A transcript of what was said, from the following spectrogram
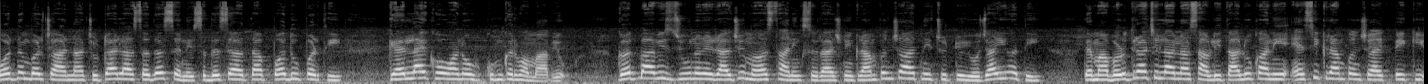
વોર્ડ નંબર ચારના ચૂંટાયેલા સદસ્યને સદસ્ય હતા પદ ઉપરથી ગેરલાયક હોવાનો હુકમ કરવામાં આવ્યો. ગત બાવીસ જૂન અને રાજ્યમાં સ્થાનિક સ્વરાજની ગ્રામ પંચાયતની ચૂંટણી યોજાઈ હતી. તેમાં વડોદરા જિલ્લાના સાવલી તાલુકાની એસી ગ્રામ પંચાયત પૈકી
